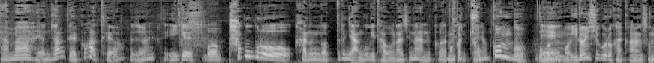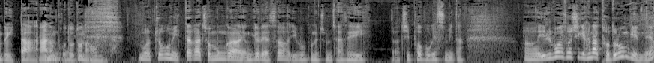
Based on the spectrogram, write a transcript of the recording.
아마 연장될 것 같아요. 그죠? 이게 뭐 파국으로 가는 것들은 양국이 다 원하지는 않을 것 같아요. 뭔가 조건부 혹은 예. 뭐 이런 식으로 갈 가능성도 있다라는 음, 보도도 나옵니다. 뭐 조금 있다가 전문가 연결해서 이 부분을 좀 자세히 어, 짚어보겠습니다. 어, 일본 소식이 하나 더 들어온 게 있네요.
